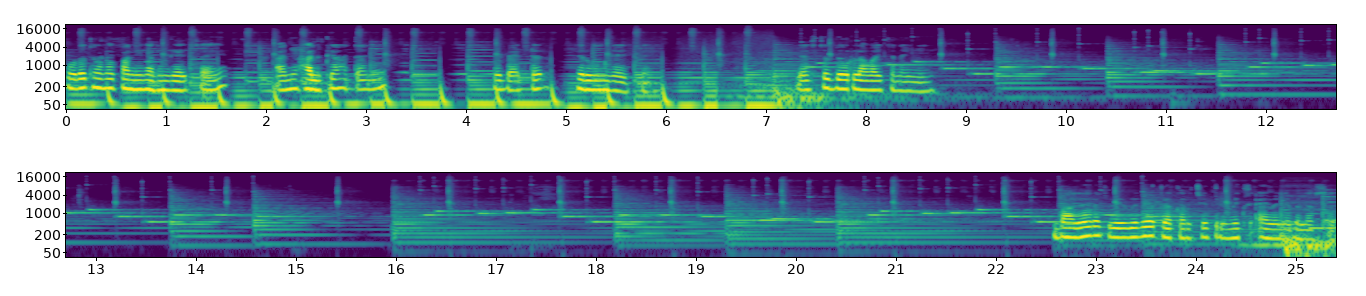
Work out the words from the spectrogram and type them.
थोडं थोडं पाणी घालून घ्यायचं आहे आणि हलक्या हाताने हे बॅटर फिरवून घ्यायचं आहे. जास्त जोर लावायचा नाही आहे बाजारात वेगवेगळ्या प्रकारचे प्रिमिक्स अवेलेबल असतात.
